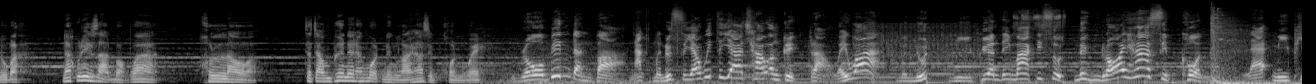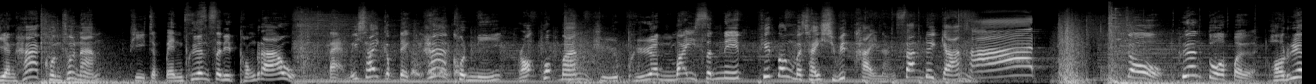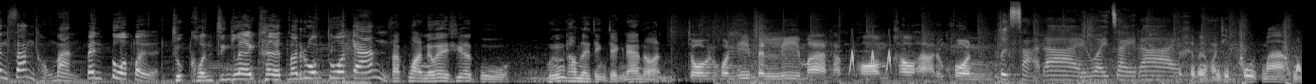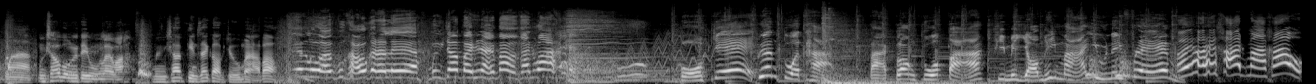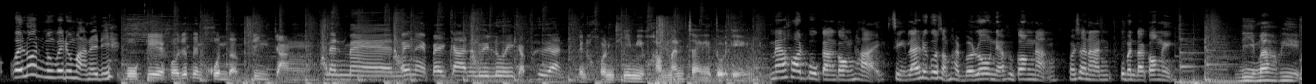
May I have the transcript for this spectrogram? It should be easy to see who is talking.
Speaker 1: รู้ปะนักวิทยาศาสตร์บอกว่า คนเราอะ จะจำเพื่อนได้ทั้งหมด 150 คนเว้ย
Speaker 2: โรบินดันบาร์นักมนุษยวิทยาชาวอังกฤษกล่าวไว้ว่า มนุษย์มีเพื่อนได้มากที่สุด 150 คน และมีเพียง 5 คนเท่านั้น ที่จะเป็นเพื่อนสนิทของเรา แต่ไม่ใช่กับเด็ก 5 คนนี้ เพราะพวกมันคือเพื่อนไม่สนิทที่ต้องมาใช้ชีวิตถ่ายหนังสั้นด้วยกัน
Speaker 3: คัด
Speaker 2: โจ เพื่อนตัวเปิด พอเรื่องสั้นของมันเป็นตัวเปิด ทุกคนจึงเลยเถิดมารวมตัวกัน
Speaker 1: สักวันนะเว้ยเชื่อกู มึงต้องทำอะไรเจ๋งๆ แน่นอน โจเป็นคนที่เป็นรี่มากครับ พร้อมเข้าหาทุกคน
Speaker 3: ปรึกษาได้ไว้ใจได้
Speaker 4: คือเป็นคนที่พูดมากมาก
Speaker 1: มึงชอบวงดนตรีวงอะไรวะ มึงชอบกินไส้กรอกจูหมาเปล่า
Speaker 5: เรื่องระหว่างภูเขากับทะเลอะมึงจะไปที่ไหนมากกว่ากันวะ
Speaker 2: โบเก้เพื่อนตัวถ่ายตากล้องตัวป๋าที่ไม่ยอมให้หมาอยู่ในเฟรม
Speaker 3: เฮ้ยเฮ้ยคัด มาเข้าวัยรุ่นมึงไปดูหมาหน่อยดิ
Speaker 4: โบเก้เขาจะเป็นคนแบบจริงจัง
Speaker 6: แมนแมนๆไปไหนไปกันลุยๆกับเพื่อน
Speaker 4: เป็นคนที่มีความมั่นใจในตัวเอง
Speaker 7: แม่คลอดกูกลางกองถ่าย สิ่งแรกที่กูสัมผัสบนโลกเนี้ยคือกล้องหนัง เพราะฉะนั้นกูเป็นตากล้องเอง
Speaker 5: ดีมากพี่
